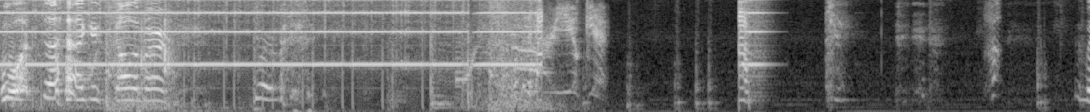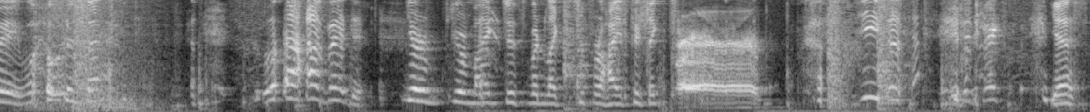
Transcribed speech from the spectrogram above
What the heck, Excalibur? There you get. Wait, what, what is that? What happened? Your your mic just went like super high pitched like Jesus! Is it fixed? Yes.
